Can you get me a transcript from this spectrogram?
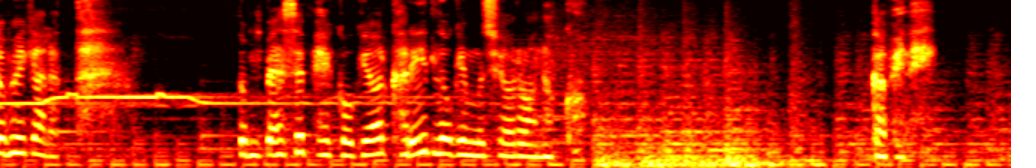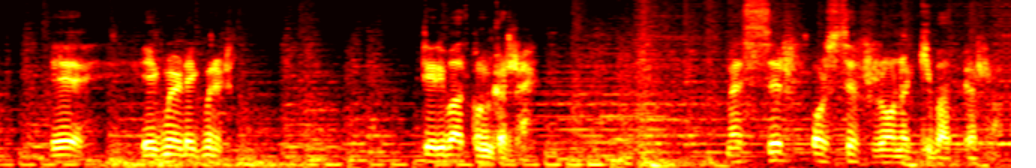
तुम्हें क्या लगता है? तुम पैसे फेंकोगे और खरीद लोगे मुझे और रौनक को? कभी नहीं। ए एक मिनट एक मिनट। तेरी बात कौन कर रहा है? मैं सिर्फ़ और सिर्फ़ रौनक की बात कर रहा हूँ।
